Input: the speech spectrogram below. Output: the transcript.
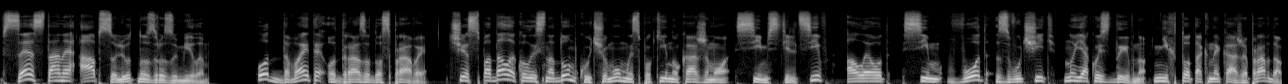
все стане абсолютно зрозумілим. От давайте одразу до справи. Чи спадала колись на думку, чому ми спокійно кажемо сім стільців, але от сім вод звучить ну якось дивно. Ніхто так не каже, правда?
